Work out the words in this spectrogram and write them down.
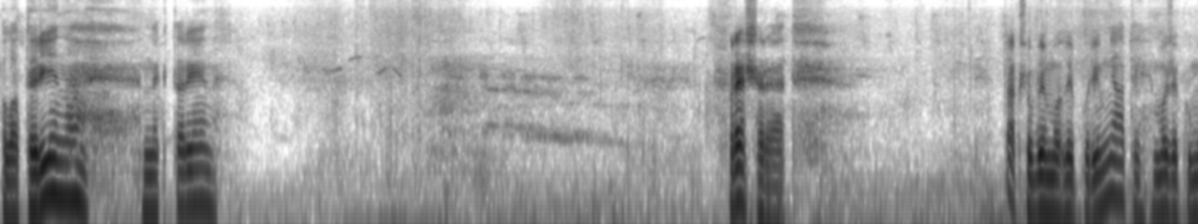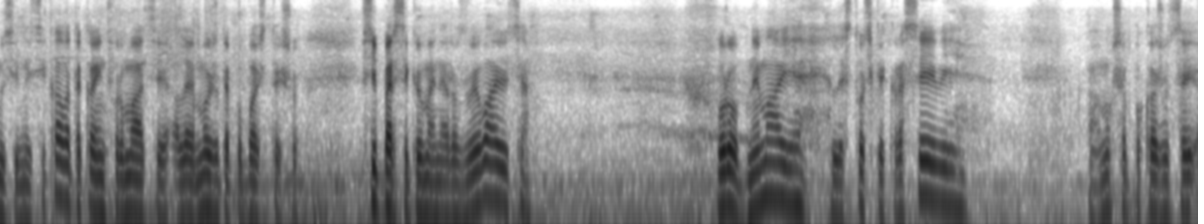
платеріна, нектарин. Fresh Red. Так, щоб ви могли порівняти. Може комусь і не цікава така інформація, але можете побачити, що всі персики в мене розвиваються. Хвороб немає, листочки красиві. А ну ще покажу цей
